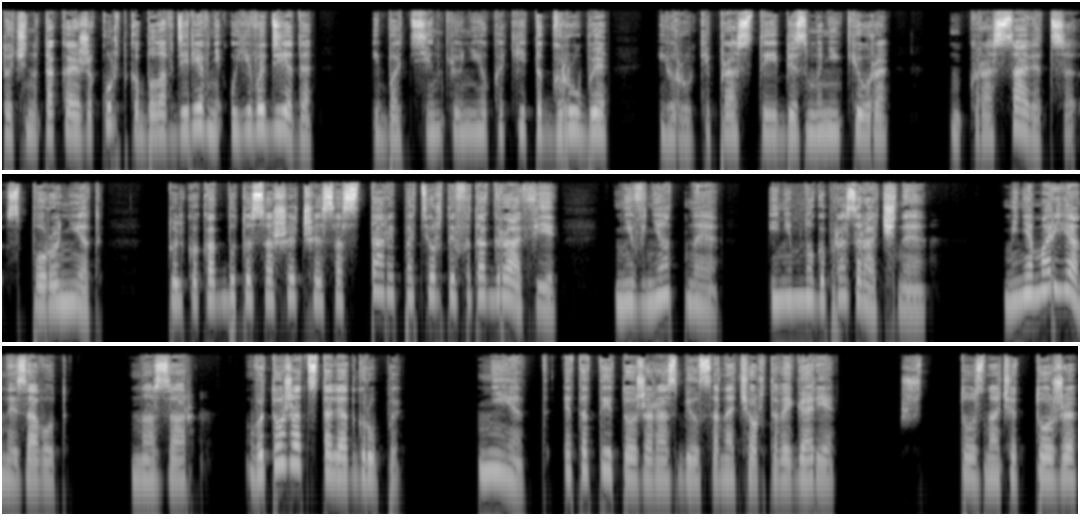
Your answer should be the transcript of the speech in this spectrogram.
Точно такая же куртка была в деревне у его деда. И ботинки у нее какие-то грубые, и руки простые, без маникюра. Красавица, спору нет. Только как будто сошедшая со старой потертой фотографии, невнятная и немного прозрачная. Меня Марьяной зовут. Назар. Вы тоже отстали от группы? Нет, это ты тоже разбился на чертовой горе. То, значит, тоже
